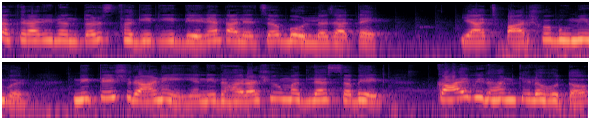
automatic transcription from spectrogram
तक्रारीनंतर स्थगिती देण्यात आल्याचं बोललं जात आहे याच पार्श्वभूमीवर नितेश राणे यांनी धाराशिव मधल्या सभेत काय विधान केलं होतं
